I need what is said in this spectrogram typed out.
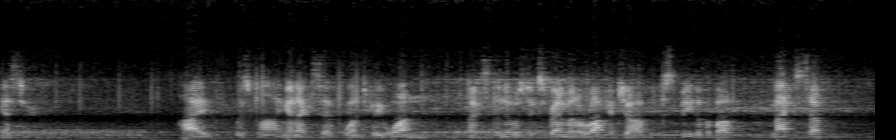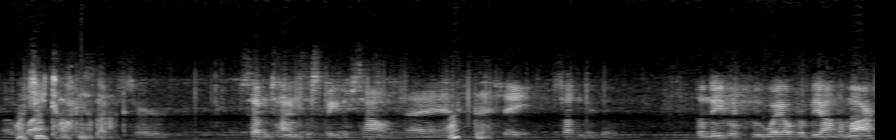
Yes, sir. I was flying an XF-131. That's the newest experimental rocket job at the speed of about Mach 7. Uh, What's what? he talking Mach about? sir. Seven times the speed of sound. I, What the- I see. Suddenly, the, the needle flew way over beyond the mark.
